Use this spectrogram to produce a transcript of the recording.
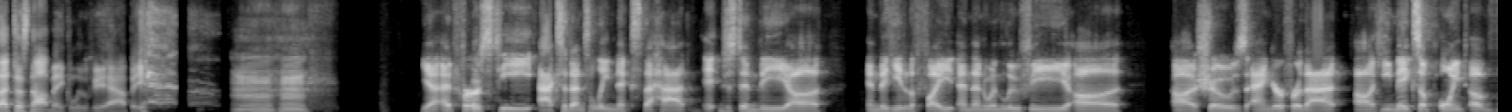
that does not make Luffy happy. Mm-hmm. Yeah, at first he accidentally nicks the hat it, just in the uh in the heat of the fight, and then when Luffy uh uh shows anger for that, uh he makes a point of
